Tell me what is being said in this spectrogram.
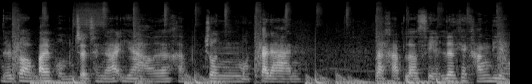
เดี๋ยวต่อไปผมจะชนะยาวนะครับ จนหมดกระดาน นะครับ เราเสียเลือดแค่ครั้งเดียว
